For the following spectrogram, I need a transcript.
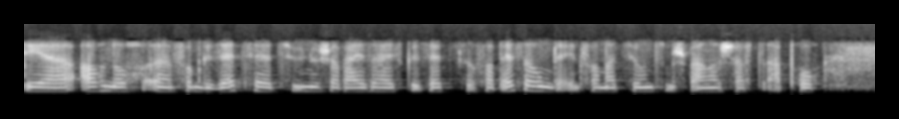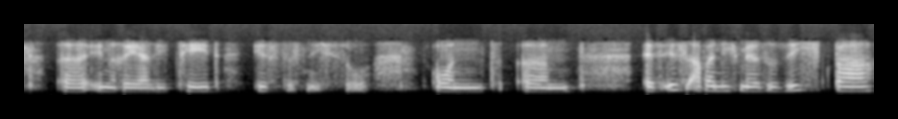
der auch noch äh, vom Gesetz her zynischerweise heißt Gesetz zur Verbesserung der Information zum Schwangerschaftsabbruch. Äh, in Realität ist es nicht so. Und ähm, es ist aber nicht mehr so sichtbar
